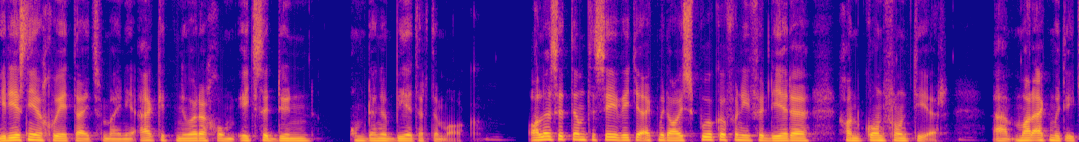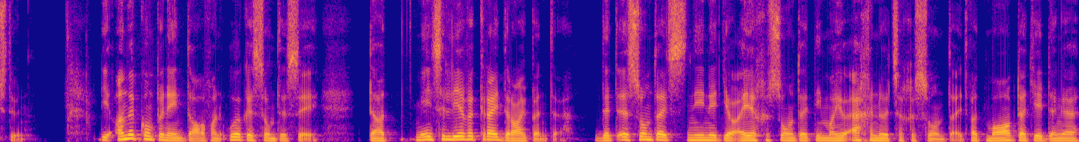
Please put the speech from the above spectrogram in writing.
hierdie is nie 'n goeie tyd vir my nie. Ek het nodig om iets te doen om dinge beter te maak. Al is dit om te sê, weet jy, ek moet daai spooke van die verlede gaan konfronteer. Uh, maar ek moet iets doen. Die ander komponent daarvan ook is om te sê dat mense lewe kry draaipunte. Dit is soms nie net jou eie gesondheid nie, maar jou eggenoot se gesondheid wat maak dat jy dinge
